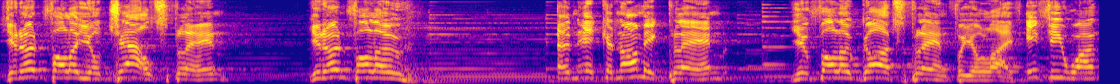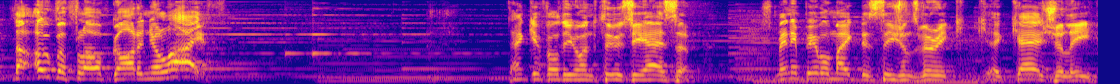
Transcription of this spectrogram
You don't follow your child's plan. You don't follow an economic plan. You follow God's plan for your life if you want the overflow of God in your life. Thank you for your enthusiasm. Many people make decisions very c- casually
